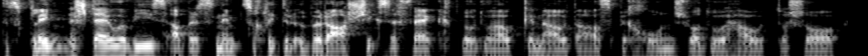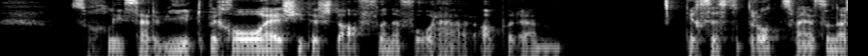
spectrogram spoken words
das klingt stellenweise, aber es nimmt so ein bisschen den Überraschungseffekt, weil du halt genau das bekommst, was du halt schon so ein bisschen serviert bekommen hast in den Staffeln vorher, aber ähm, Nichtsdestotrotz, wenn du so eine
